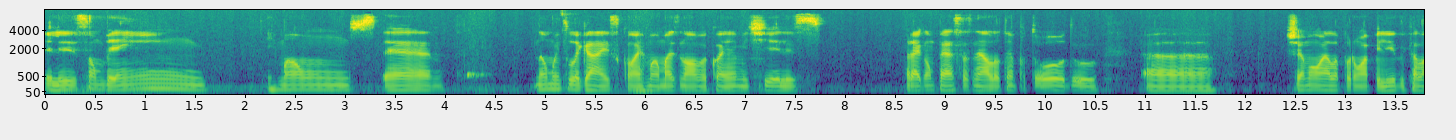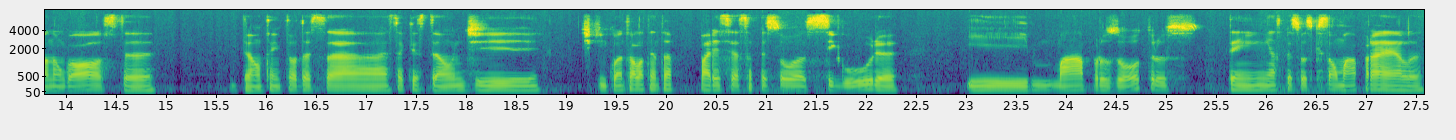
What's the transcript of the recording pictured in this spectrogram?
Eles são bem irmãos é, não muito legais com a irmã mais nova, com a Emmett. Eles pregam peças nela o tempo todo. Uh, chamam ela por um apelido que ela não gosta. Então tem toda essa, essa questão de, de que enquanto ela tenta parecer essa pessoa segura e má para os outros, tem as pessoas que são má para ela.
